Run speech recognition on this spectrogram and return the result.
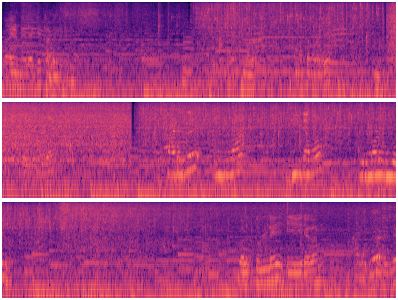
ആ എണ്ണയിലേക്ക് കടുക് ഇടും മുളക് ഉണക്കമുളക് കടുക് ജീരകം കുരുമുളകും പൊടി. വെളുത്തുള്ളി ജീരകം കടുക്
